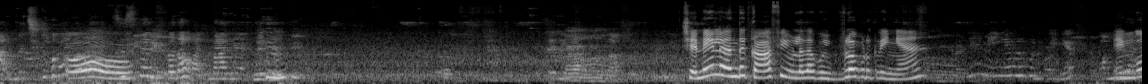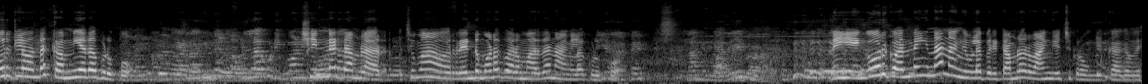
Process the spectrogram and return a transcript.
ஆரம்பிச்சிட்டோம். ஓ. சிஸ்டர் இப்பதான் வந்தாங்க. சென்னையில் வந்து காஃபி இவ்வளோதா இவ்வளோ கொடுக்குறீங்க? எங்கள் ஊருக்குள்ள வந்தால் கம்மியாக தான் கொடுப்போம். சின்ன டம்ளர். சும்மா ஒரு ரெண்டு முடக்கு வர மாதிரி தான் நாங்களாம் கொடுப்போம். நீங்கள் எங்கள் ஊருக்கு வந்தீங்கன்னா நாங்கள் இவ்வளோ பெரிய டம்ளர் வாங்கி வச்சுக்கிறோம் உங்களுக்காகவே.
